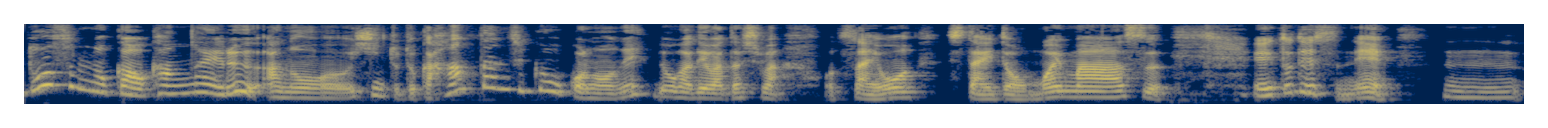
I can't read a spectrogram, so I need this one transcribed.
どうするのかを考えるあのヒントとか判断軸をこのね、動画で私はお伝えをしたいと思います。えっ、とですね、うん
